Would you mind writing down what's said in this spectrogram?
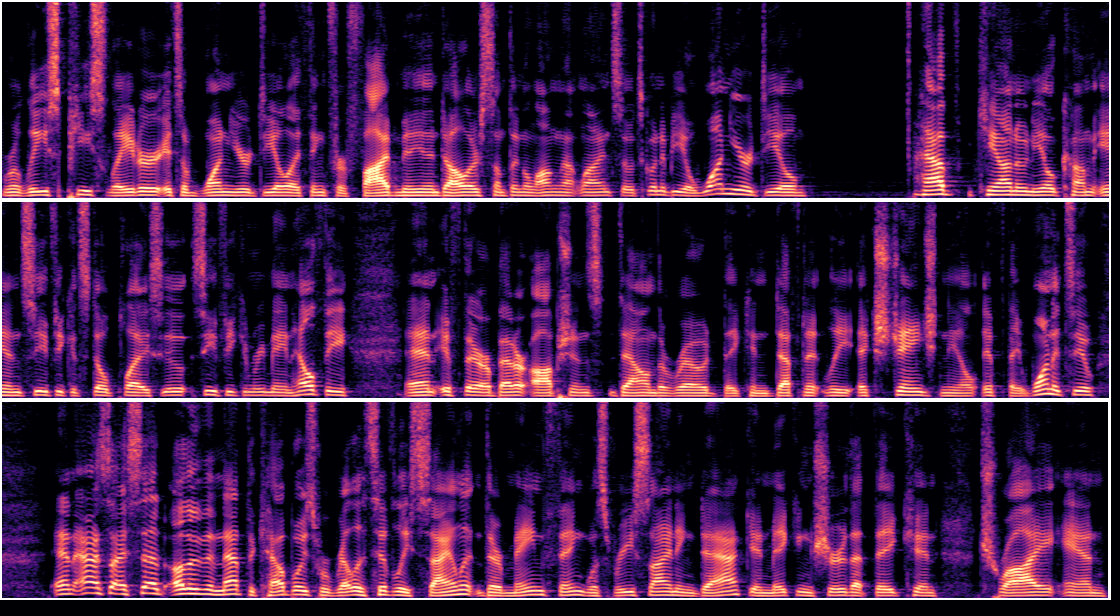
release piece later. It's a one year deal, I think, for $5 million, something along that line. So it's going to be a one year deal have Keanu Neal come in, see if he can still play, see, see if he can remain healthy, and if there are better options down the road, they can definitely exchange Neal if they wanted to. And as I said, other than that, the Cowboys were relatively silent. Their main thing was re signing Dak and making sure that they can try and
